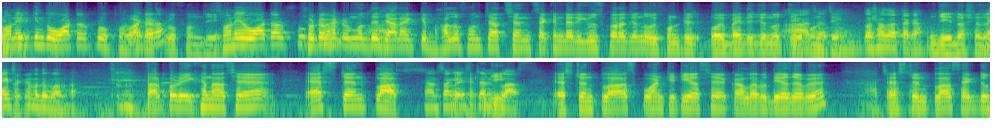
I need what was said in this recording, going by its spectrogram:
সোনির কিন্তু ওয়াটারপ্রুফ ফোন ওয়াটারপ্রুফ ফোন জি। সোনির ওয়াটারপ্রুফ ছোটখাটোর মধ্যে যারা একটি ভালো ফোন চাচ্ছেন সেকেন্ডারি ইউজ করার জন্য ওই ফোনটি ওই ভাইদের জন্য হচ্ছে এই আচ্ছা ফোনটি দশ হাজার টাকা। জি দশ হাজার টাকা। তারপরে এখানে আছে S ten plus Samsung S10 Plus। S ten plus quantity আছে কালারও দেওয়া যাবে। আচ্ছা এস টেন প্লাস একদম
